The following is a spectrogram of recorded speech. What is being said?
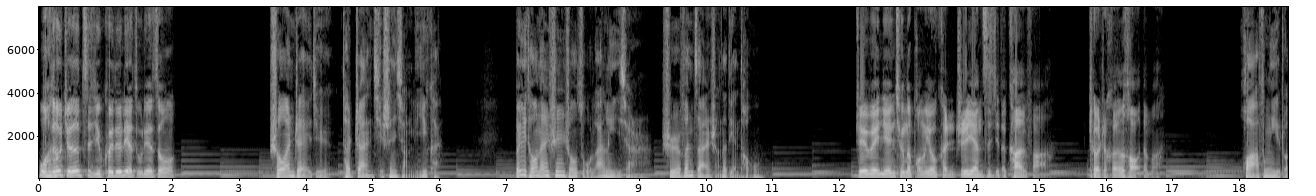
我都觉得自己愧对列祖列宗。说完这句，他站起身想离开，背头男伸手阻拦了一下，十分赞赏的点头。这位年轻的朋友肯直言自己的看法，这是很好的嘛。话锋一转，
